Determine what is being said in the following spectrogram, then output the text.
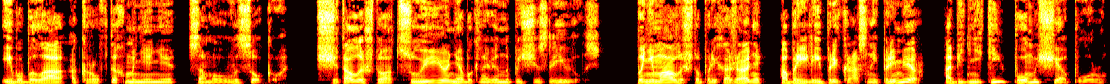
ибо была о Крофтах мнение самого высокого. Считала, что отцу ее необыкновенно посчастливилось. Понимала, что прихожане обрели прекрасный пример, а бедняки — помощь и опору.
